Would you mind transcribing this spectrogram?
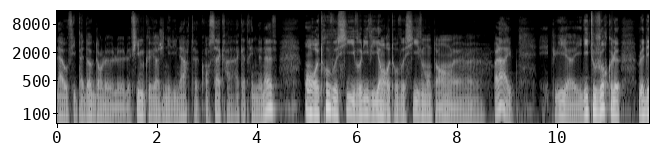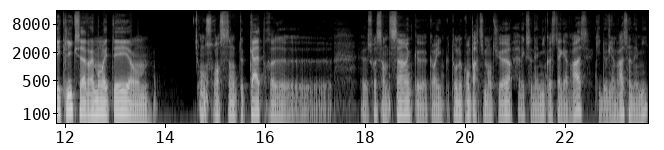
là au FIPADOC dans le, film que Virginie Linhart consacre à, Catherine Deneuve. On retrouve aussi Yves Olivier, on retrouve aussi Yves Montand. Euh, voilà. Et, puis, euh, il dit toujours que le, le, déclic, ça a vraiment été en, en 64, 65, euh, quand il tourne au compartimentueur avec son ami Costa Gavras, qui deviendra son ami.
